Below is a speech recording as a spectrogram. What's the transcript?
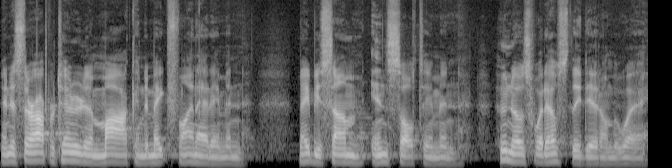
And it's their opportunity to mock and to make fun at him and Maybe some insult him, and who knows what else they did on the way.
